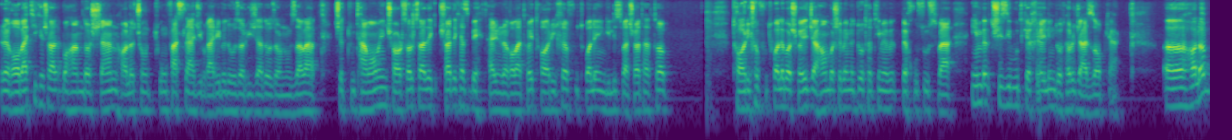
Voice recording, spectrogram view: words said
رقابتی که شاید با هم داشتن حالا چون تو اون فصل عجیب غریب 2018 2019 و چه تو تمام این چهار سال شاید یکی از بهترین رقابت های تاریخ فوتبال انگلیس و شاید حتی تاریخ فوتبال باشگاهی جهان باشه بین دو تا تیم به خصوص و این چیزی بود که خیلی این دوتا رو جذاب کرد. حالا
